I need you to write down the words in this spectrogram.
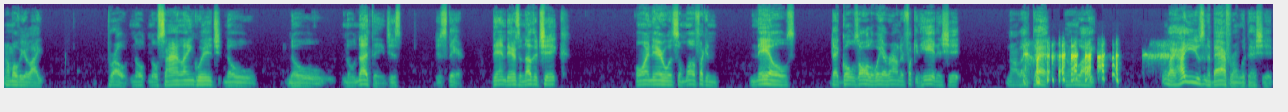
I'm over here like, bro, no no sign language, no no no nothing. Just just there. Then there's another chick on there with some motherfucking nails that goes all the way around her fucking head and shit. Not like that. I'm like, like, how you using the bathroom with that shit?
